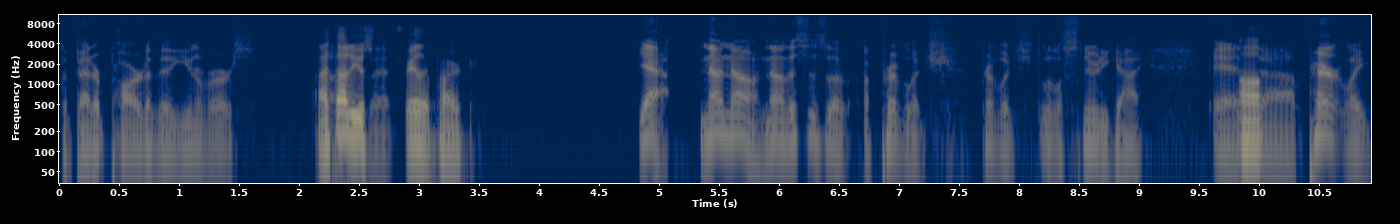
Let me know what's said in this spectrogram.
the better part of the universe. I thought he Uh, was that- trailer park. Yeah. No, no, no. This is a, a privilege, privileged little snooty guy, and Oh. uh, apparently,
